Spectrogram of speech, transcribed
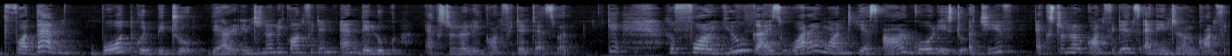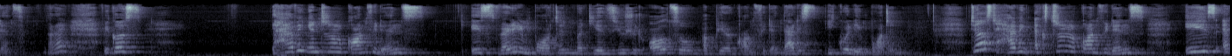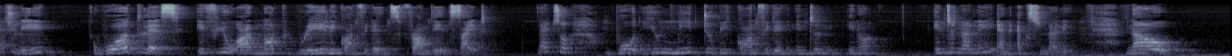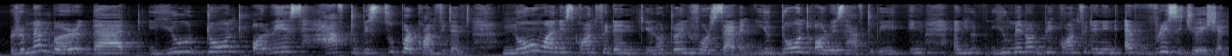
for them both could be true. They are internally confident and they look externally confident as well. Okay. So for you guys what i want yes our goal is to achieve external confidence and internal confidence all right because having internal confidence is very important but yes you should also appear confident. That is equally important. Just having external confidence is actually worthless if you are not really confident from the inside. Right? So both you need to be confident intern you know internally and externally. Now remember that you don't always have to be super confident. No one is confident you know 24 7 you don't always have to be in and you you may not be confident in every situation.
